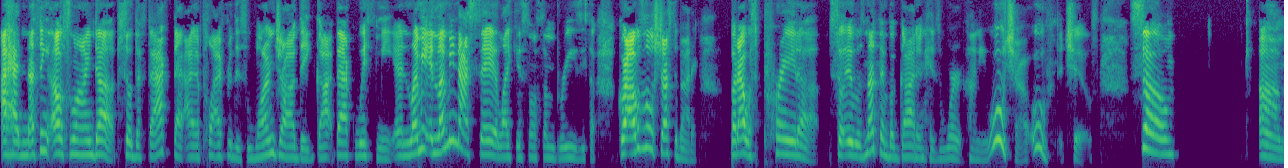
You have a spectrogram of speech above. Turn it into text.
I had nothing else lined up. So the fact that I applied for this one job, they got back with me. And let me and let me not say it like it's on some breezy stuff. Girl, I was a little stressed about it, but I was prayed up. So it was nothing but God and his work, honey. Ooh, child. Ooh, the chills. So um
